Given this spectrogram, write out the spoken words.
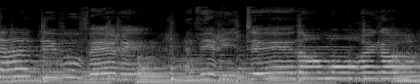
Et vous verrez la vérité dans mon regard.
